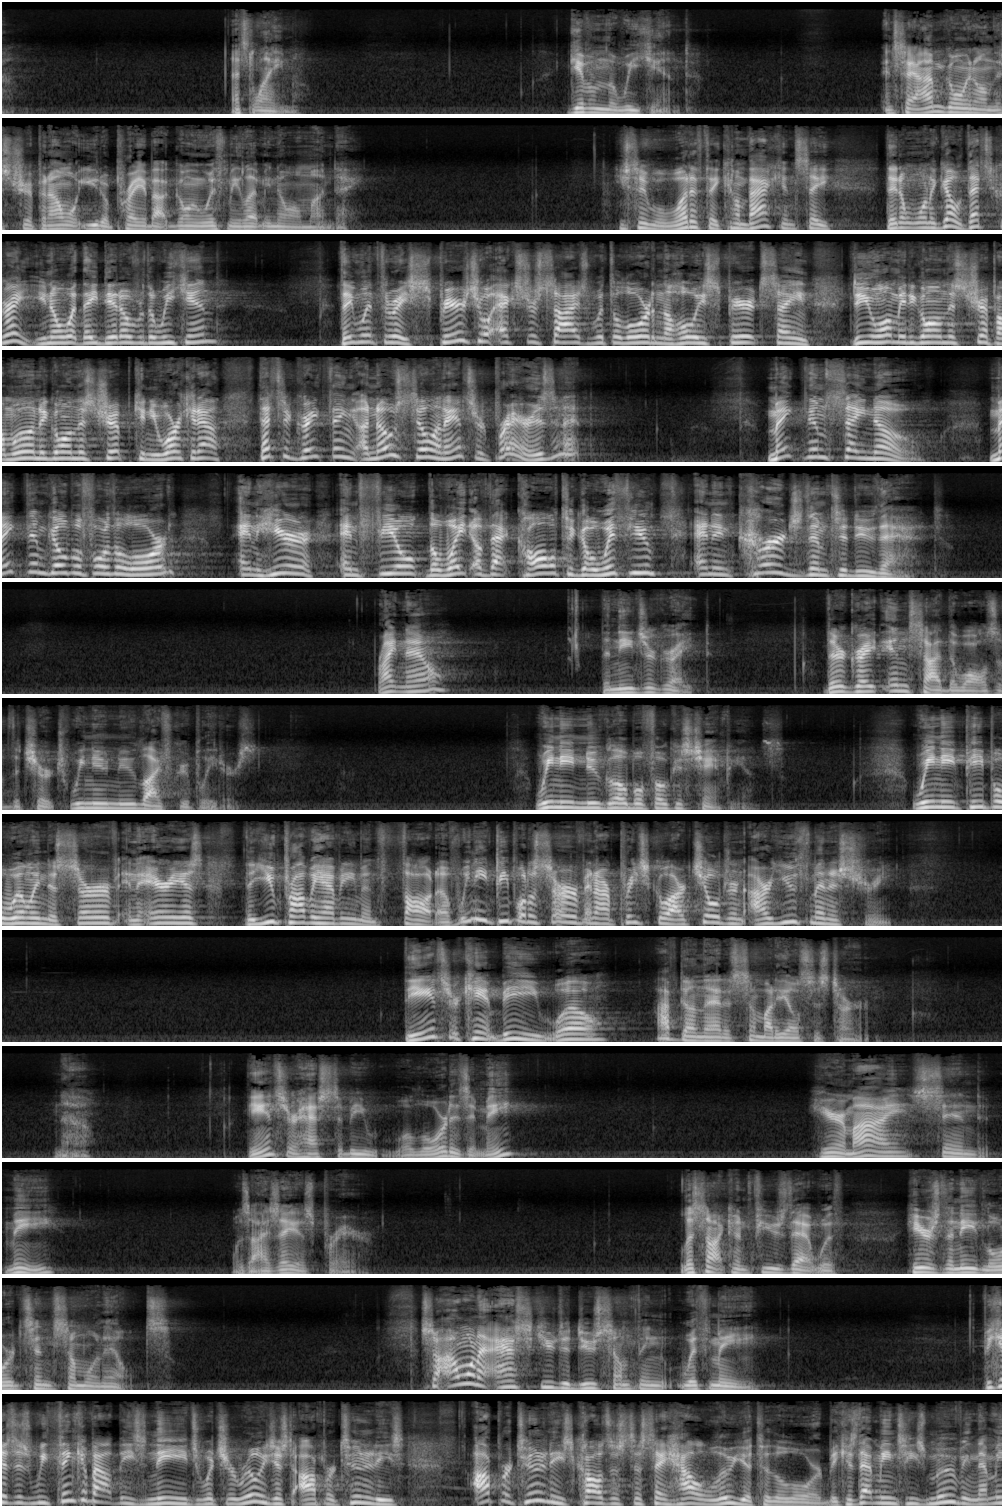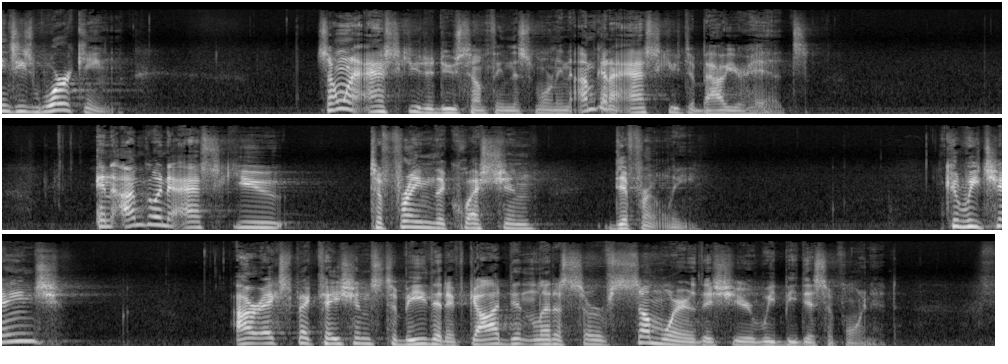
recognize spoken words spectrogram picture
That's lame. Give them the weekend and say, I'm going on this trip and I want you to pray about going with me. Let me know on Monday. You say, well, what if they come back and say they don't want to go? That's great. You know what they did over the weekend? They went through a spiritual exercise with the Lord and the Holy Spirit saying, Do you want me to go on this trip? I'm willing to go on this trip. Can you work it out? That's a great thing. A no's still an answered prayer, isn't it? Make them say no. Make them go before the Lord and hear and feel the weight of that call to go with you and encourage them to do that. Right now, the needs are great. They're great inside the walls of the church. We need new life group leaders. We need new global focus champions. We need people willing to serve in areas that you probably haven't even thought of. We need people to serve in our preschool, our children, our youth ministry. The answer can't be, well, I've done that, it's somebody else's turn. No. The answer has to be, well, Lord, is it me? Here am I, send me, was Isaiah's prayer. Let's not confuse that with, here's the need, Lord, send someone else. So I want to ask you to do something with me. Because as we think about these needs, which are really just opportunities, opportunities cause us to say hallelujah to the Lord because that means He's moving, that means He's working. So I want to ask you to do something this morning. I'm going to ask you to bow your heads. And I'm going to ask you to frame the question differently? Could we change our expectations to be that if God didn't let us serve somewhere this year, we'd be disappointed?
